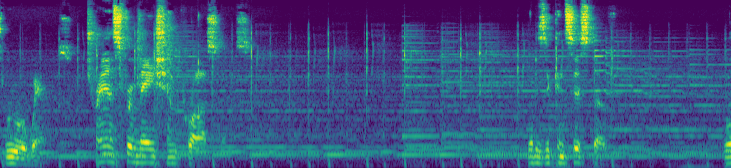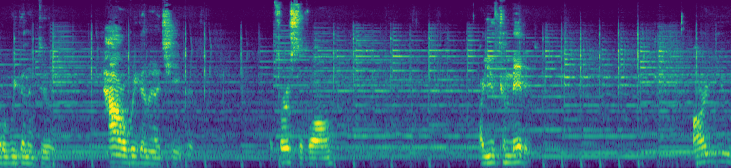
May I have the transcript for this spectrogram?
through awareness. Transformation process. What does it consist of? What are we going to do? How are we going to achieve it? First of all, are you committed? Are you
